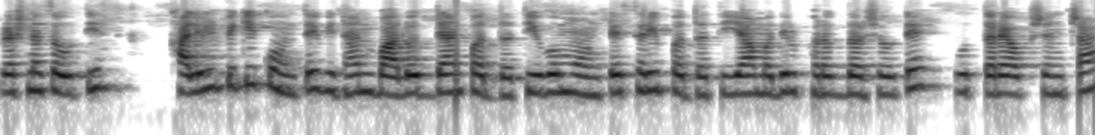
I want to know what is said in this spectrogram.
प्रश्न चौतीस खालीलपैकी कोणते विधान बालोद्यान पद्धती व मॉन्टेसरी पद्धती यामधील फरक दर्शवते? उत्तर आहे ऑप्शन चार.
